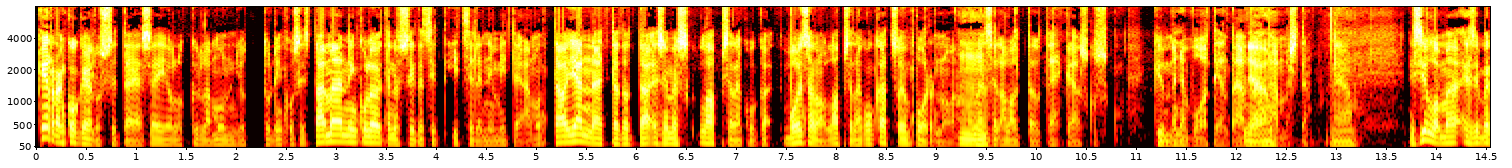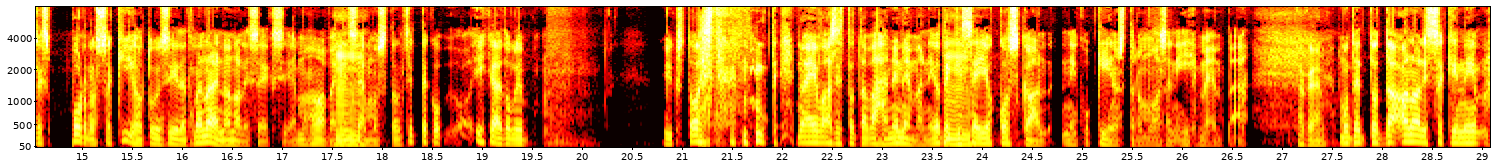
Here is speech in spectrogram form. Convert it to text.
kerran kokeillut sitä ja se ei ollut kyllä mun juttu. Niin kuin siis, tai mä en niin kuin löytänyt siitä sit itselleni mitään. Mutta tää on jännä, että tota, esimerkiksi lapsena, kun, voin sanoa lapsena, kun katsoin pornoa, Mm. olen sen aloittanut ehkä joskus kymmenenvuotiaan tai jotain tämmöistä. Niin silloin mä esimerkiksi pornossa kiihotuin siitä, että mä näin analiseksi ja mä haaveilin Mm. mm. semmoista. Mutta sitten kun ikä tuli 11, niin no ei vaan siis tota vähän enemmän, niin jotenkin Mm. se ei ole koskaan niin kuin kiinnostanut mua sen ihmeempää. Okay. Mutta tota, analissakin, niin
